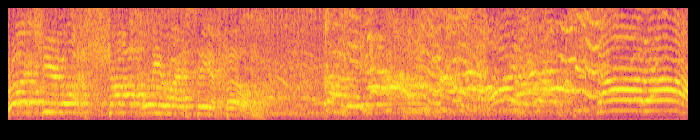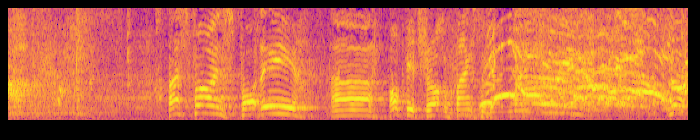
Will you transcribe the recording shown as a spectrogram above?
Right, you lot, shut up or you won't see the film. I said shut up! That's fine, Spotty. Uh, off your trot and thanks again. Look,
